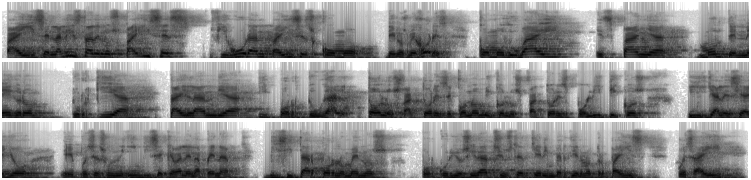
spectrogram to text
país. En la lista de los países figuran países como de los mejores, como Dubái, España, Montenegro, Turquía, Tailandia y Portugal. Todos los factores económicos, los factores políticos, y ya le decía yo, eh, pues es un índice que vale la pena visitar por lo menos por curiosidad, si usted quiere invertir en otro país, pues ahí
